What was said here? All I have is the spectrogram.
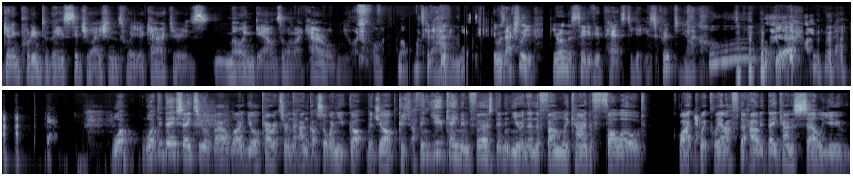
getting put into these situations where your character is mowing down someone like Harold, and you're like, oh my god, what's going to happen next? It was actually you're on the seat of your pants to get your script, and you're like, oh. Yeah. What What did they say to you about like your character in the Hancock? So when you got the job, because I think you came in first, didn't you? And then the family kind of followed quite Yeah. quickly after. How did they kind of sell you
